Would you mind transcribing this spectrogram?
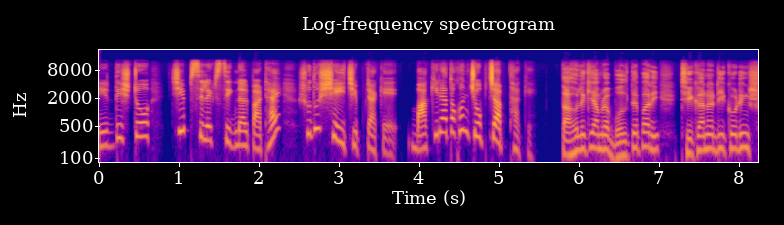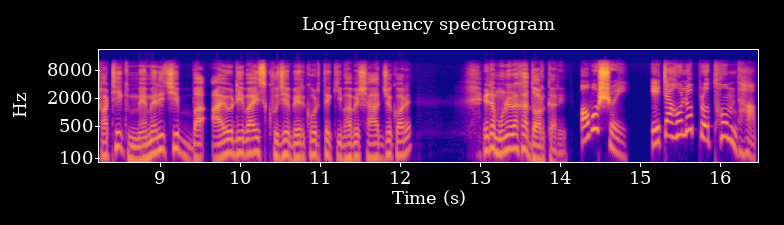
নির্দিষ্ট চিপ সিলেক্ট সিগন্যাল পাঠায় শুধু সেই চিপটাকে বাকিরা তখন চুপচাপ থাকে। তাহলে কি আমরা বলতে পারি ঠিকানা ডিকোডিং সঠিক মেমরি চিপ বা আইও ডিভাইস খুঁজে বের করতে কীভাবে সাহায্য করে? এটা মনে রাখা দরকারি। অবশ্যই এটা হলো প্রথম ধাপ।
